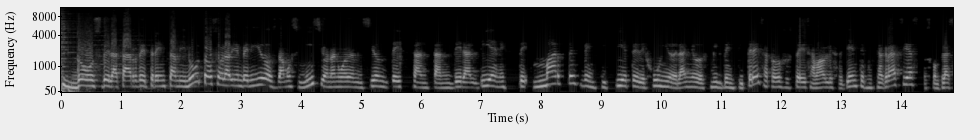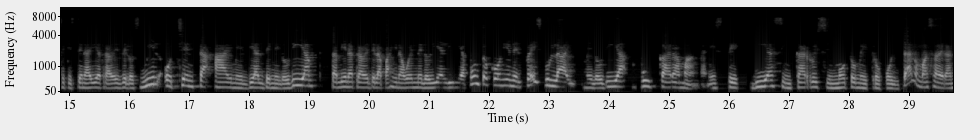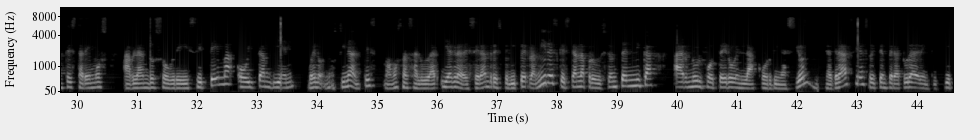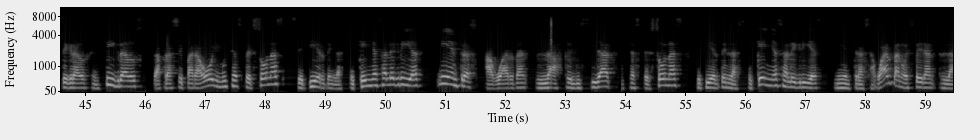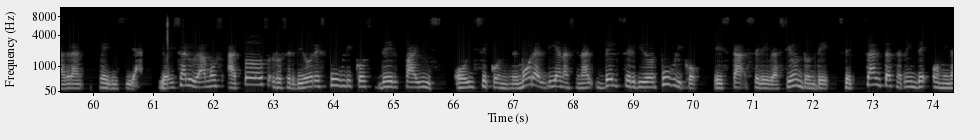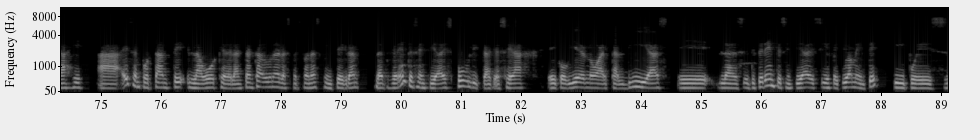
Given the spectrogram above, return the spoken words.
Dos de la tarde, 30 minutos. Hola, bienvenidos. Damos inicio a una nueva emisión de Santander al Día en este martes 27 de junio del año 2023. A todos ustedes, amables oyentes, muchas gracias. Nos complace que estén ahí a través de los 1080 AM, el Dial de Melodía también a través de la página web melodíaenlínea.com y en el Facebook Live Melodía Bucaramanga. En este día sin carro y sin moto metropolitano, más adelante estaremos hablando sobre ese tema. Hoy también, bueno, no sin antes, vamos a saludar y agradecer a Andrés Felipe Ramírez que está en la producción técnica Arnulfo Otero en la coordinación. Muchas gracias. Hoy temperatura de 27 grados centígrados. La frase para hoy, muchas personas se pierden las pequeñas alegrías mientras aguardan la felicidad. Muchas personas se pierden las pequeñas alegrías mientras aguardan o esperan la gran felicidad. Y hoy saludamos a todos los servidores públicos del país Hoy se conmemora el Día Nacional del Servidor Público, esta celebración donde se exalta, se rinde homenaje a esa importante labor que adelantan cada una de las personas que integran las diferentes entidades públicas, ya sea el eh, gobierno, alcaldías, eh, las diferentes entidades, sí, efectivamente, y pues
